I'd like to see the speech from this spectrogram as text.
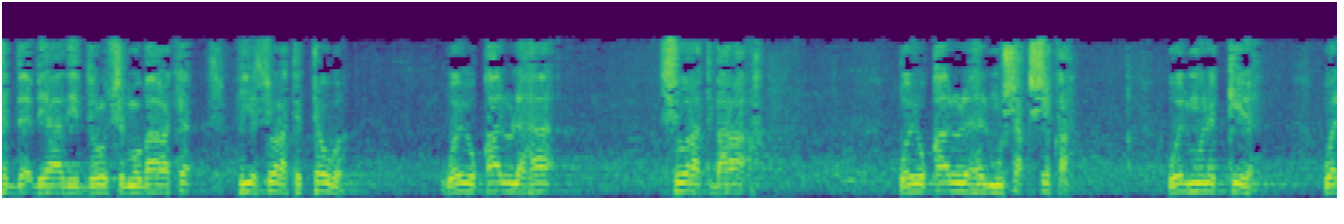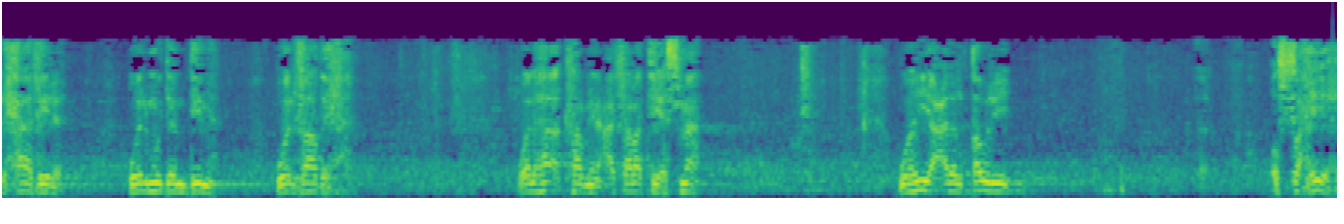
تبدأ بهذه الدروس المباركة هي سورة التوبة. ويقال لها سورة براءة ويقال لها المشقشقة والمنكرة والحافرة والمدمدمة والفاضحة ولها أكثر من عشرة أسماء. وهي على القول الصحيح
